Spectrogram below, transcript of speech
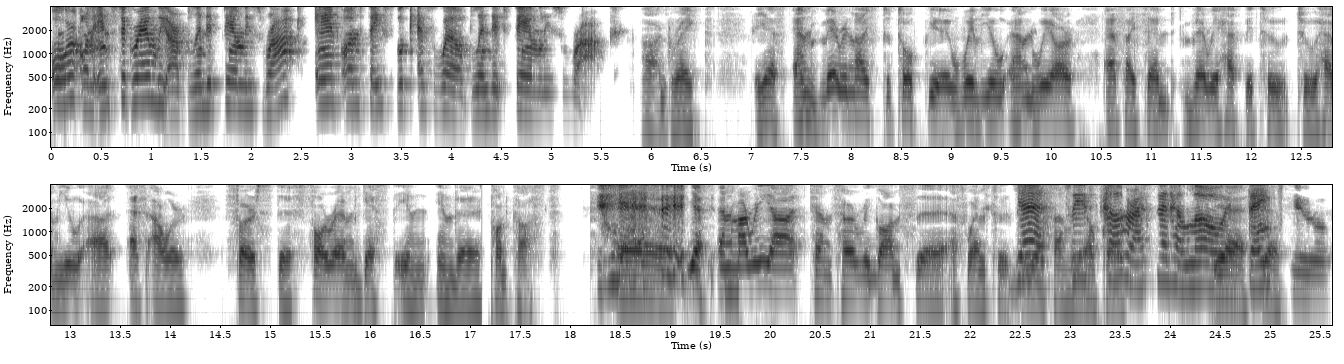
Or on Instagram, we are Blended Families Rock, and on Facebook as well, Blended Families Rock. Ah, great. Yes, and very nice to talk uh, with you. And we are, as I said, very happy to to have you uh, as our first uh, foreign guest in in the podcast. Yes. Uh, yes, and Maria sends her regards uh, as well to, to yes, your family. Yes, please tell her I said hello Yes, and thank yes. you.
